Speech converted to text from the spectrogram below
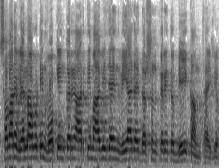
સવારે વહેલા ઉઠીને વોકિંગ કરીને આરતીમાં આવી જાય ને, વૈયા જાય દર્શન કરીને તો બે કામ થાય લ્યો.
